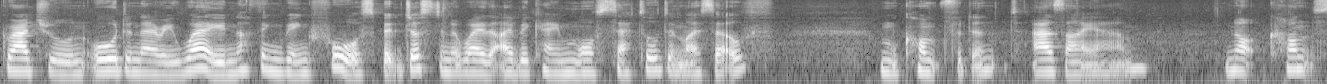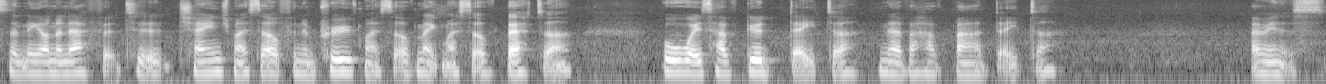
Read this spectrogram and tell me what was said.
gradual and ordinary way, nothing being forced, but just in a way that I became more settled in myself, more confident as I am, not constantly on an effort to change myself and improve myself, make myself better, always have good data, never have bad data. I mean, it's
